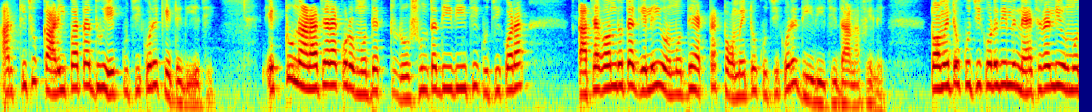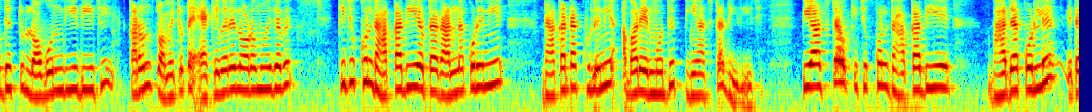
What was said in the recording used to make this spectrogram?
আর কিছু কারি পাতা ধুয়ে কুচি করে কেটে দিয়েছি। একটু নাড়াচাড়া করে ওর মধ্যে একটু রসুনটা দিয়ে দিয়েছি কুচি করা। কাঁচা গন্ধটা গেলেই ওর মধ্যে একটা টমেটো কুচি করে দিয়ে দিয়েছি দানা ফেলে। টমেটো কুচি করে দিলে ন্যাচারালি ওর মধ্যে একটু লবণ দিয়ে দিয়েছি, কারণ টমেটোটা একেবারে নরম হয়ে যাবে। কিছুক্ষণ ঢাকা দিয়ে ওটা রান্না করে নিয়ে ঢাকাটা খুলে নিয়ে আবার এর মধ্যে পেঁয়াজটা দিয়ে দিয়েছি। পেঁয়াজটাও কিছুক্ষণ ঢাকা দিয়ে ভাজা করলে এটা,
